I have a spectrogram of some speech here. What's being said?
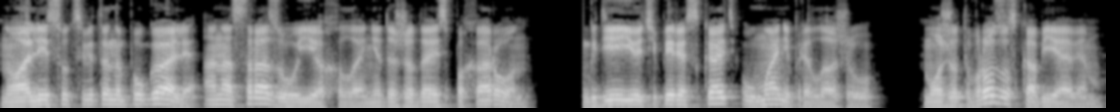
Но Алису цветы напугали, она сразу уехала, не дожидаясь похорон. Где ее теперь искать, ума не приложу. Может, в розыск объявим?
